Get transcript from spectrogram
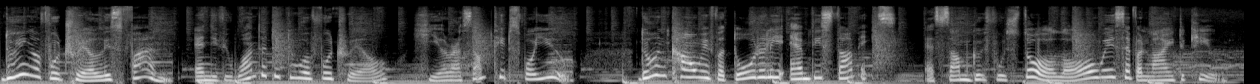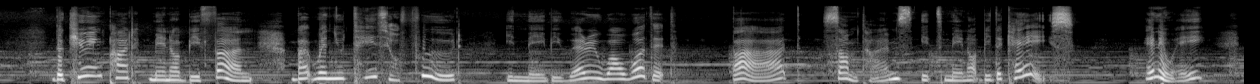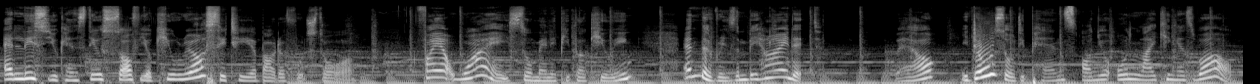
Doing a food trail is fun, and if you wanted to do a food trail, here are some tips for you. Don't come with a totally empty stomach, as some good food stall always have a line to queue. The queuing part may not be fun, but when you taste your food, it may be very well worth it. But sometimes it may not be the case. Anyway, at least you can still solve your curiosity about a food store. Find out why so many people are queuing and the reason behind it. Well, it also depends on your own liking as well.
